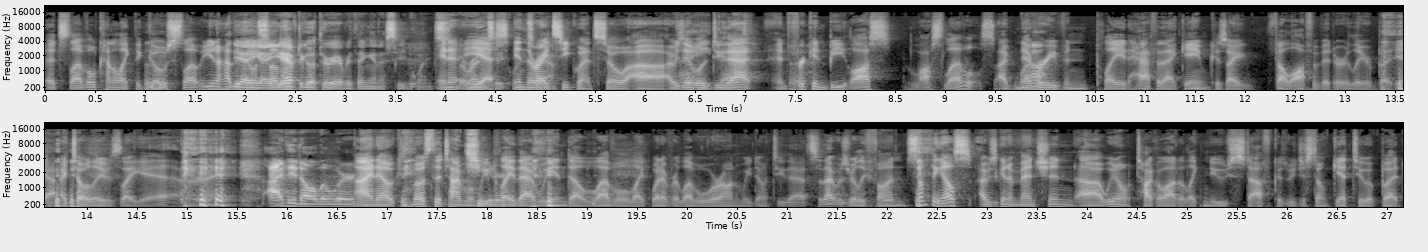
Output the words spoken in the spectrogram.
its level, kind of like the ghost level. You know how the Mm-hmm. Yeah, ghost yeah. level You have to go through everything in a sequence. in the a, right yes, in sequence, the right yeah. sequence. So uh, I was able to do that, that. and freaking beat lost lost levels. I've never even played half of that game because I fell off of it earlier. But yeah, I totally was like, yeah, all right. I did all the work. I know because most of the time when we play that, we end up level like whatever level we're on. We don't do that, so that was really fun. Something else I was going to mention. Uh, we don't talk a lot of like new stuff because we just don't get to it, but.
